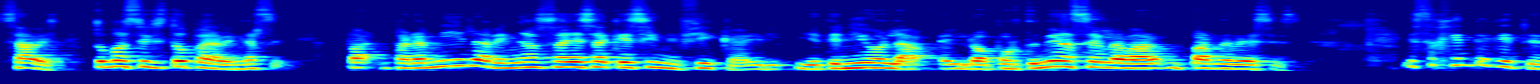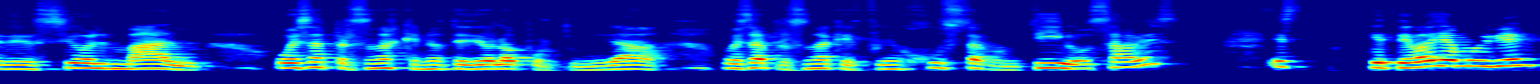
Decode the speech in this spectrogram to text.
¿sabes? Toma su éxito para vengarse. para mí la venganza esa, ¿qué significa? Y, he tenido la, oportunidad de hacerla un par de veces. Esa gente que te deseó el mal, o esas personas que no te dio la oportunidad, o esa persona que fue injusta contigo, ¿sabes? Es que te vaya muy bien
